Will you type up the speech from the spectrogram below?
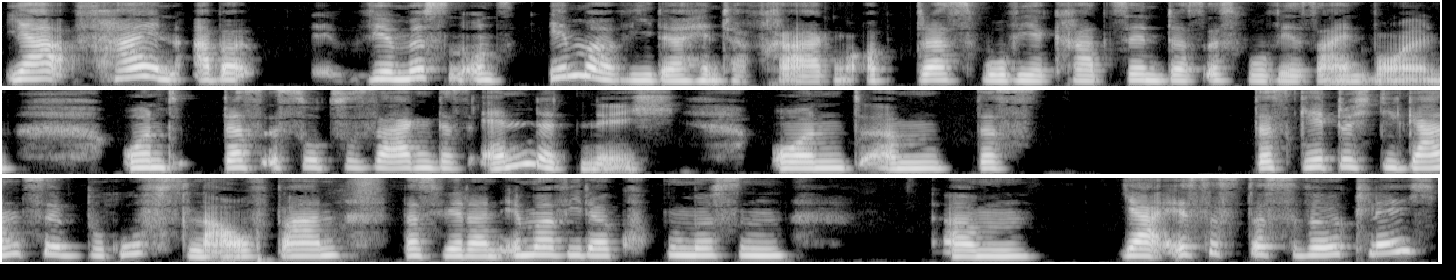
Ja, fein, aber wir müssen uns immer wieder hinterfragen, ob das, wo wir gerade sind, das ist, wo wir sein wollen. Und das ist sozusagen, das endet nicht. Und ähm, das, das geht durch die ganze Berufslaufbahn, dass wir dann immer wieder gucken müssen, ähm, ja, ist es das wirklich?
